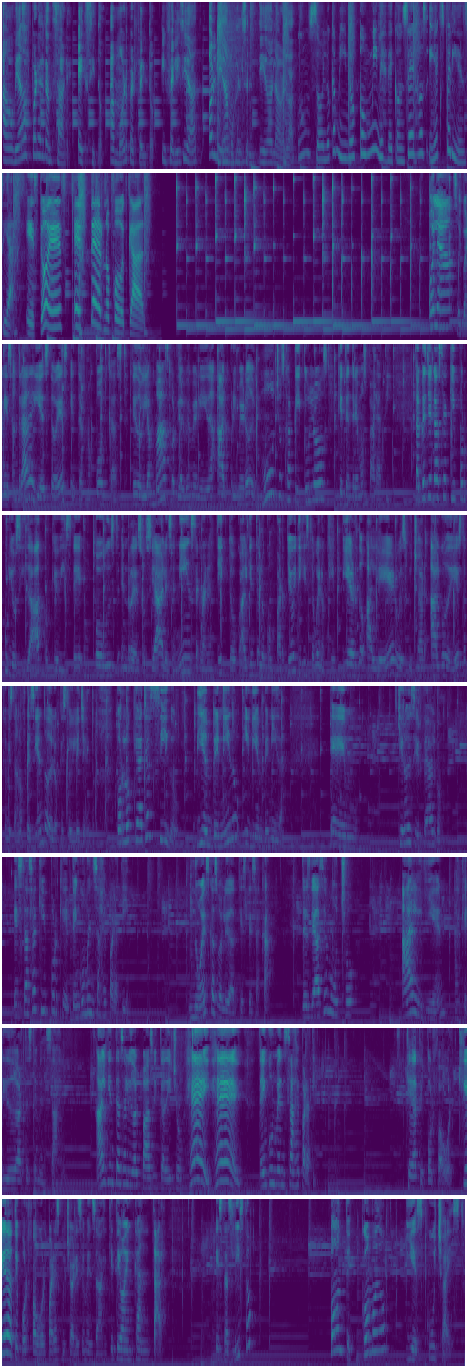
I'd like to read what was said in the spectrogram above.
Agobiados por alcanzar éxito, amor perfecto y felicidad, olvidamos el sentido de la verdad. Un solo camino con miles de consejos y experiencias. Esto es Eterno Podcast. Hola, soy Vanessa Andrade y esto es Eterno Podcast. Te doy la más cordial bienvenida al primero de muchos capítulos que tendremos para ti. Tal vez llegaste aquí por curiosidad, porque viste un post en redes sociales, en Instagram, en TikTok, alguien te lo compartió y dijiste, bueno, ¿qué pierdo al leer o escuchar algo de esto que me están ofreciendo, de lo que estoy leyendo? Por lo que haya sido, bienvenido y bienvenida. Em, quiero decirte algo. Estás aquí porque tengo un mensaje para ti. No es casualidad que estés acá. Desde hace mucho alguien ha querido darte este mensaje. Alguien te ha salido al paso y te ha dicho, hey, hey, tengo un mensaje para ti. Quédate, por favor, quédate, por favor, para escuchar ese mensaje que te va a encantar. ¿Estás listo? Ponte cómodo y escucha esto.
